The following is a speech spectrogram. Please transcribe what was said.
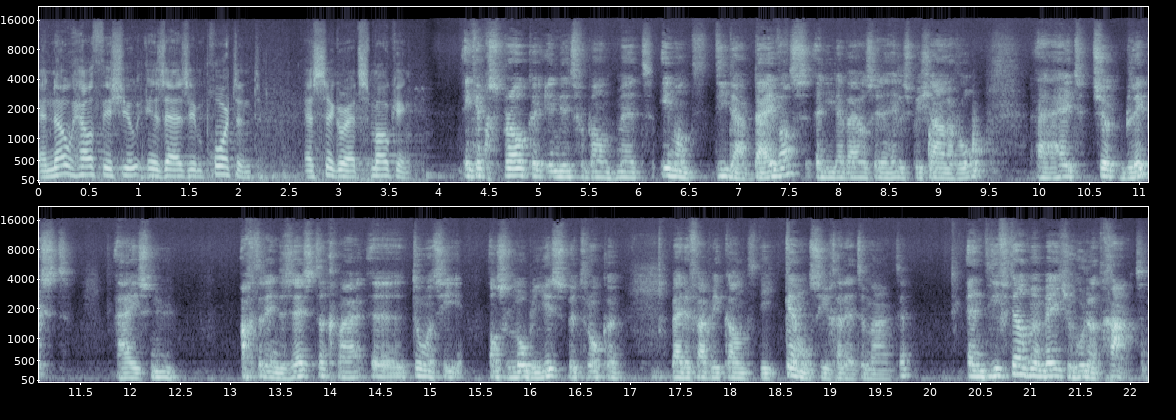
And no health issue is as important as cigarette smoking. Ik heb gesproken in dit verband met iemand die daarbij was. En die daarbij was in een hele speciale rol. Uh, hij heet Chuck Blixt. Hij is nu achter in de 60, maar uh, toen was hij als lobbyist betrokken bij de fabrikant die Camel sigaretten maakte. En die vertelde me een beetje hoe dat gaat.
